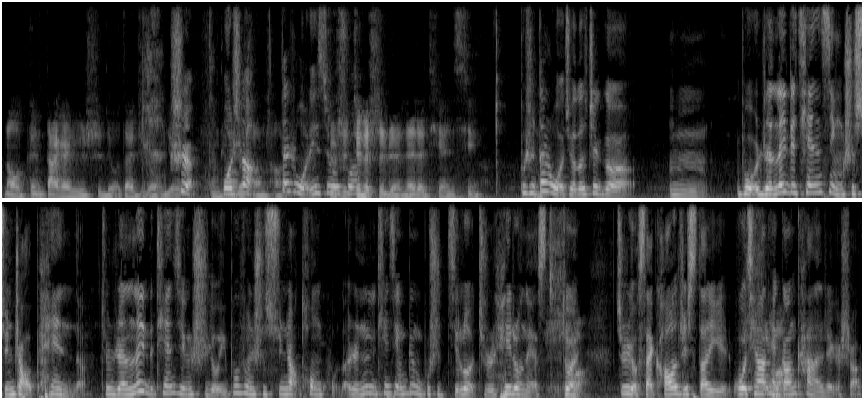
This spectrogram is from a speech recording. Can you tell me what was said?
那我更大概率是留在这种有是我知道，但是我的意思就是说，这个是人类的天性。不是，但是我觉得这个，嗯，不，人类的天性是寻找 pain 的，就人类的天性是有一部分是寻找痛苦的，人类的天性并不是极乐，就是 hedonist，对，就是有 psychology study，我前两天刚看了这个事儿。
